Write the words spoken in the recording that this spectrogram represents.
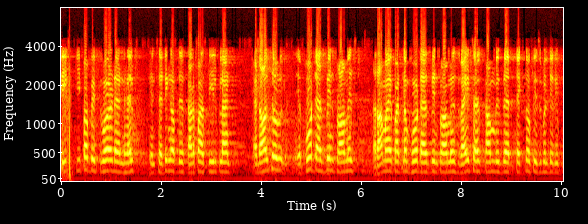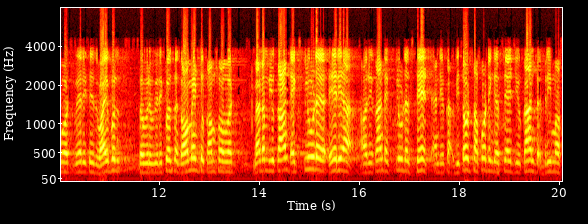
keep- keep up its word and help in setting up this Kadapa Steel Plant. And also, a port has been promised, Ramayapatnam port has been promised, RITES has come with their techno-feasibility report where it is viable. So we request the government to come forward. Madam, you can't exclude an area or you can't exclude a state and without supporting a state, you can't dream of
